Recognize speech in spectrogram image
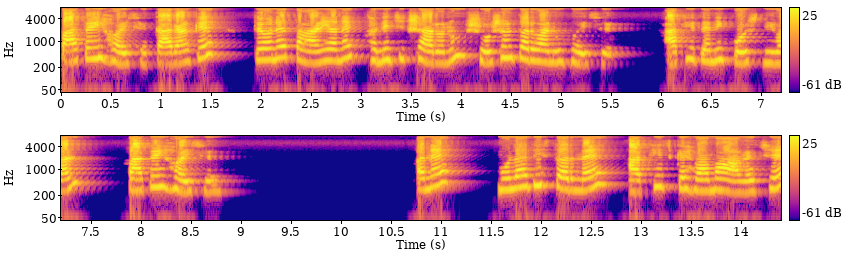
પાતળી હોય છે, કારણ કે તેઓને પાણી અને ખનિજ ક્ષારોનું શોષણ કરવાનું હોય છે. આથી તેની કોષ દિવાલ પાતળી હોય છે. અને મૂલાધિ સ્તરને આથી જ કહેવામાં આવે છે,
